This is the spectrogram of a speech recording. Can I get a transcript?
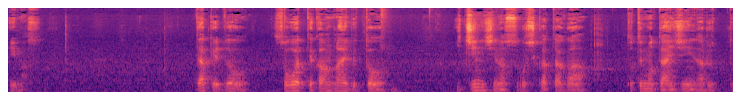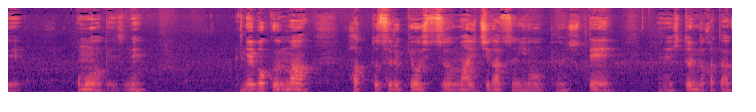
います。だけどそうやって考えると一日の過ごし方がとても大事になるって思うわけですね。で僕まあハッとする教室をまあ1月にオープンして、えー、1人の方が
